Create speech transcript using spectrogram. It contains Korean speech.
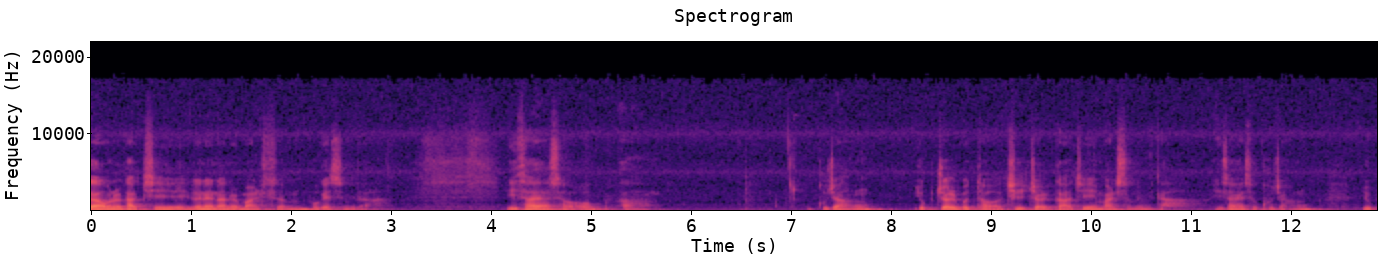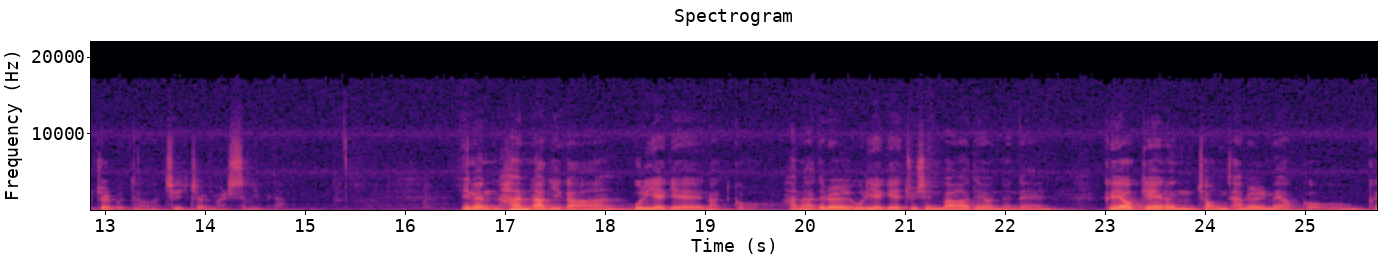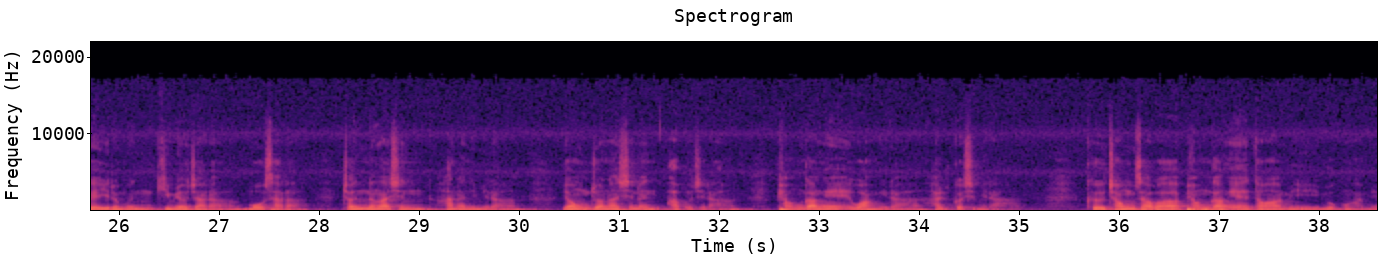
우리가 오늘 같이 은혜 나눌 말씀 보겠습니다. 이사야서 9장 6절부터 7절까지 말씀입니다. 이사야서 9장 6절부터 7절 말씀입니다. 이는 한 아기가 우리에게 낳고 한 아들을 우리에게 주신 바 되었는데 그의 어깨에는 정사를 메었고 그의 이름은 기묘자라 모사라 전능하신 하나님이라 영존하시는 아버지라 평강의 왕이라 할 것임이라 그 정사와 평강의 더함이 무궁하며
